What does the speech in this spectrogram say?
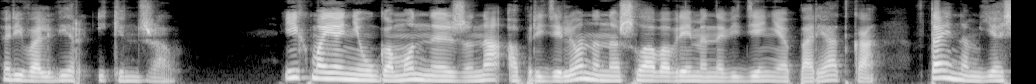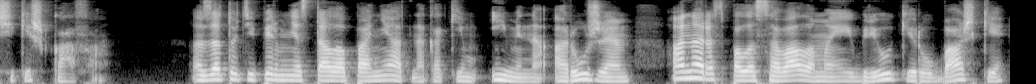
револьвер и кинжал. Их моя неугомонная жена определенно нашла во время наведения порядка в тайном ящике шкафа. Зато теперь мне стало понятно, каким именно оружием она располосовала мои брюки, рубашки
